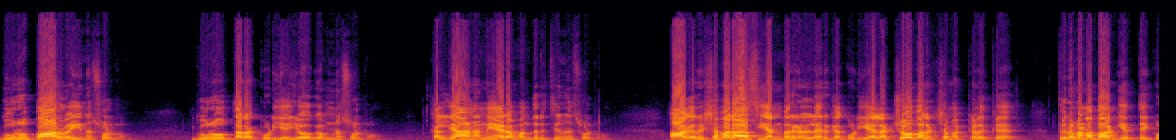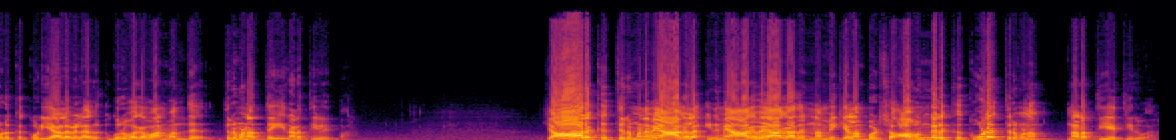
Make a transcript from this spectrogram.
குரு பார்வைன்னு சொல்கிறோம் குரு தரக்கூடிய யோகம்னு சொல்கிறோம் கல்யாண நேரம் வந்துருச்சுன்னு சொல்கிறோம் ஆக ரிஷபராசி அன்பர்களில் இருக்கக்கூடிய லட்சோப லட்ச மக்களுக்கு திருமண பாக்கியத்தை கொடுக்கக்கூடிய அளவில் குரு பகவான் வந்து திருமணத்தை நடத்தி வைப்பார். யாருக்கு திருமணமே ஆகலை இனிமே ஆகவே ஆகாதுன்னு நம்பிக்கையெல்லாம் போயிடுச்சோ அவங்களுக்கு கூட திருமணம் நடத்தியே தீருவார்.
